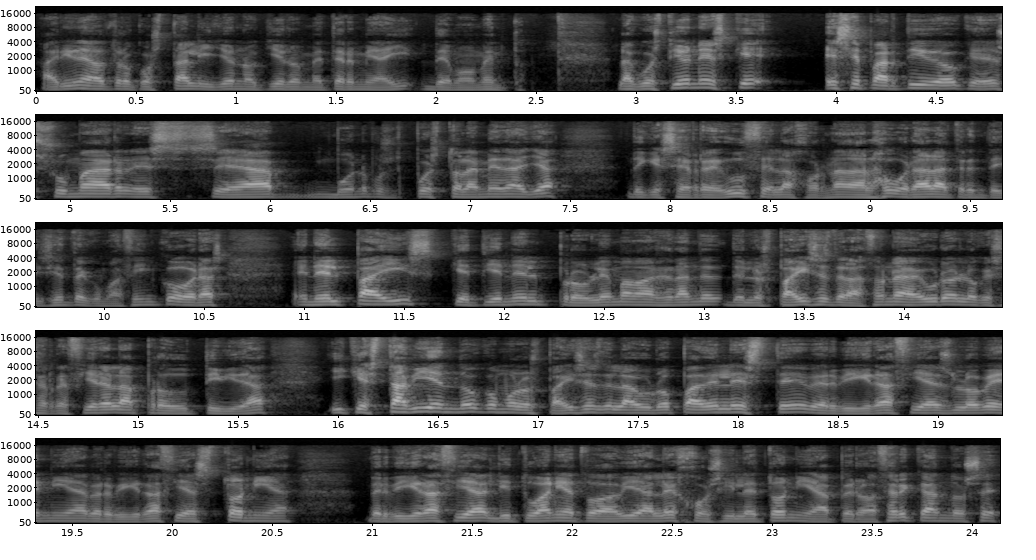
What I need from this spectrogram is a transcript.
harina de otro costal y yo no quiero meterme ahí de momento. La cuestión es que ese partido, que es Sumar, se ha bueno, pues puesto la medalla de que se reduce la jornada laboral a 37,5 horas en el país que tiene el problema más grande de los países de la zona euro en lo que se refiere a la productividad y que está viendo como los países de la Europa del Este, Verbigracia Eslovenia, Verbigracia Estonia, Verbigracia, Lituania todavía lejos y Letonia, pero acercándose,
